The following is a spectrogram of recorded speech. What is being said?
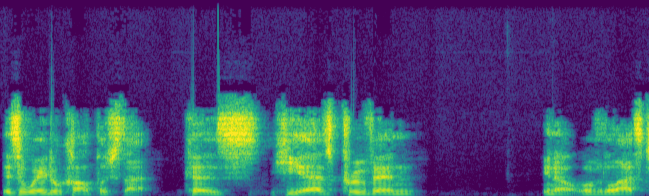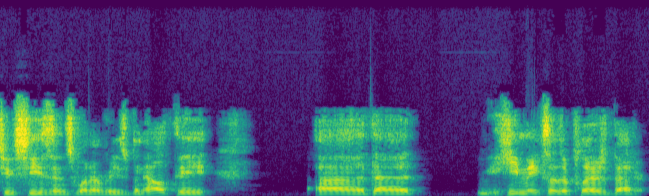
is a way to accomplish that because he has proven, you know, over the last two seasons, whenever he's been healthy, uh, that he makes other players better,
